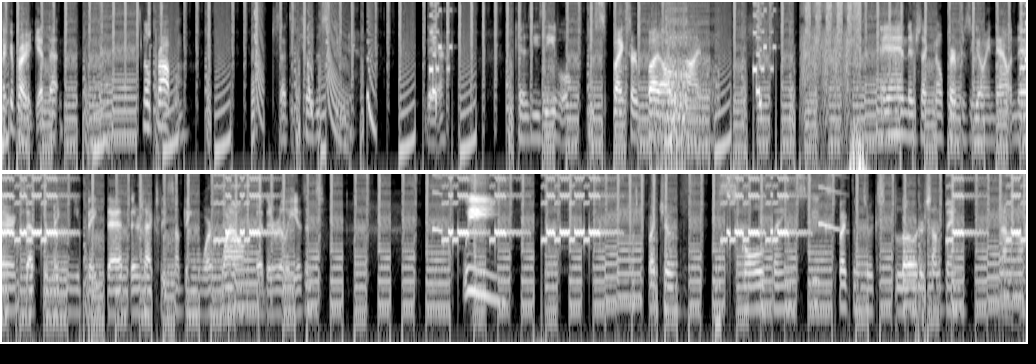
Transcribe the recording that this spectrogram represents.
I could probably get that. No problem. Just have to kill this dude. There. Because he's evil. He spikes our butt all the time. And there's like no purpose of going down there except for making you think that there's actually something worthwhile, but there really isn't. Whee! Bunch of small things. You expect them to explode or something. I.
